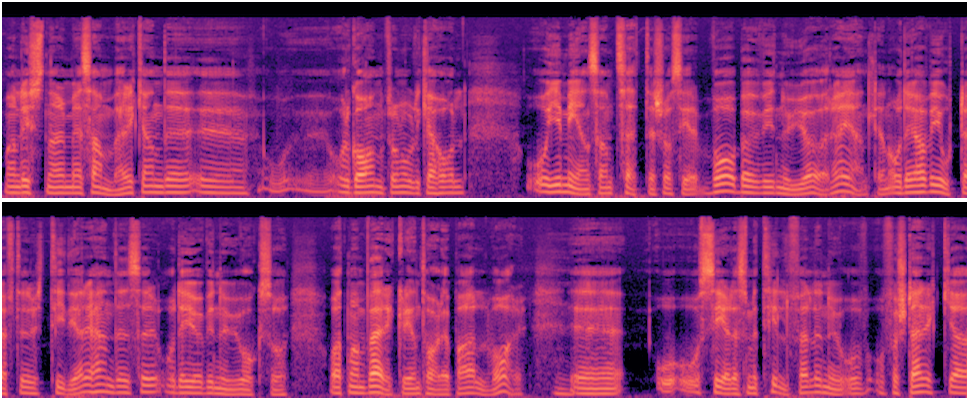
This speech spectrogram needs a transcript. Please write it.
Man lyssnar med samverkande eh, organ från olika håll och gemensamt sätter sig och ser vad behöver vi nu göra egentligen? Och det har vi gjort efter tidigare händelser och det gör vi nu också. Och att man verkligen tar det på allvar. Mm. Eh, och, och ser det som ett tillfälle nu att förstärka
